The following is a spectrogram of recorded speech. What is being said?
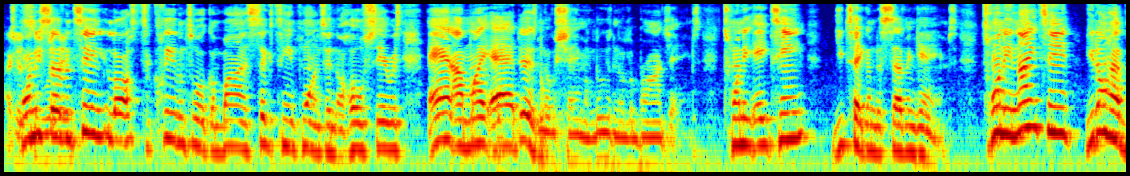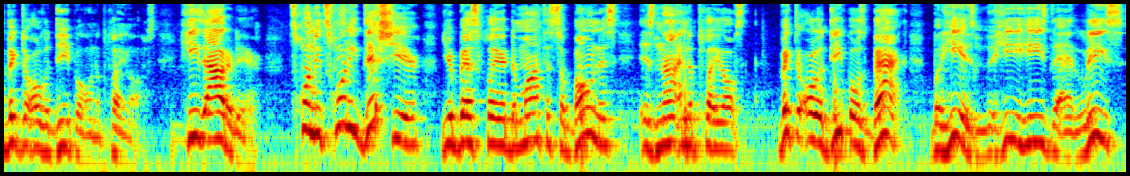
I can see what they- 2017, you lost to Cleveland to a combined 16 points in the whole series. And I might add, there's no shame in losing to LeBron James. 2018, you take him to seven games. 2019, you don't have Victor Oladipo in the playoffs. He's out of there. 2020, this year, your best player, Domantas Sabonis, is not in the playoffs. Victor Oladipo's back, but he is he he's the at least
